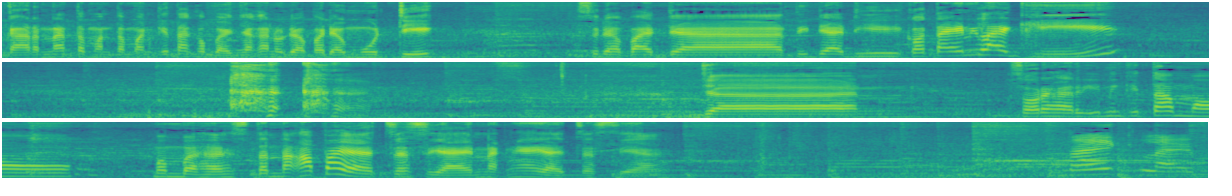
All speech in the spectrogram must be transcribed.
karena teman-teman kita kebanyakan udah pada mudik sudah pada tidak di kota ini lagi. Dan sore hari ini kita mau membahas tentang apa ya Ces ya? Enaknya ya Ces ya? Night life.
